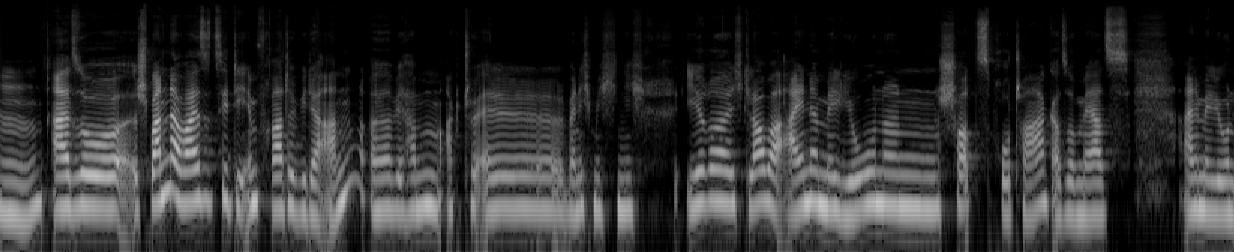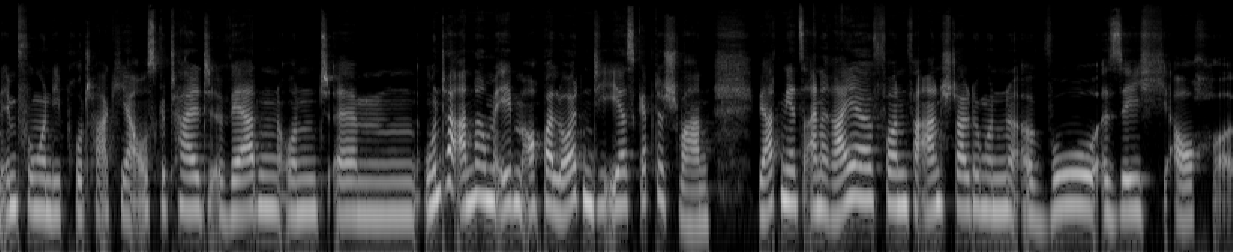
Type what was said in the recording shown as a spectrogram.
Mhm. Also, spannenderweise zieht die Impfrate wieder an. Äh, wir haben aktuell, wenn ich mich nicht irre, ich glaube, eine Million Shots pro Tag, also mehr als eine Million Impfungen, die pro Tag hier ausgeteilt werden und ähm, unter anderem eben auch bei Leuten, die eher skeptisch waren. Wir hatten jetzt eine Reihe von Veranstaltungen, wo sich auch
